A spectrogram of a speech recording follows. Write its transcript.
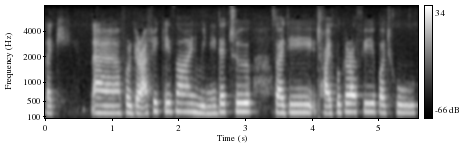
like for graphic design, we needed to study typography, but who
